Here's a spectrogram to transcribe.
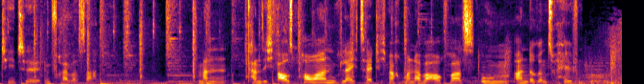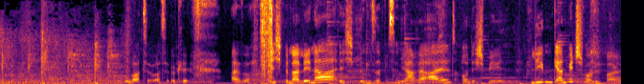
Landesmeistertitel im Freiwasser. Man kann sich auspowern, gleichzeitig macht man aber auch was, um anderen zu helfen. Warte, warte, okay. Also, ich bin Alena, ich bin 17 Jahre alt und ich spiele liebend gern Beachvolleyball.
